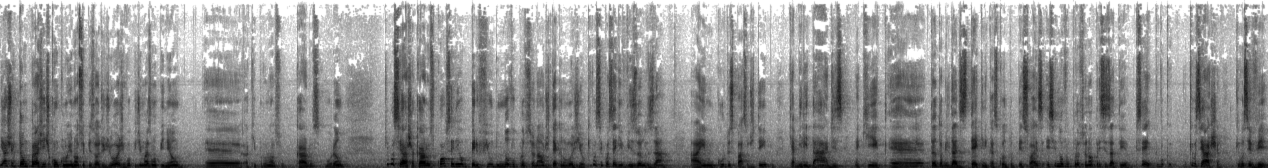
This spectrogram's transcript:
E acho então, para a gente concluir o nosso episódio de hoje, vou pedir mais uma opinião é, aqui para o nosso Carlos Mourão. O que você acha, Carlos? Qual seria o perfil do novo profissional de tecnologia? O que você consegue visualizar aí num curto espaço de tempo? Que habilidades, né, que é, tanto habilidades técnicas quanto pessoais, esse novo profissional precisa ter? O que você, o que você acha? Que você vê?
